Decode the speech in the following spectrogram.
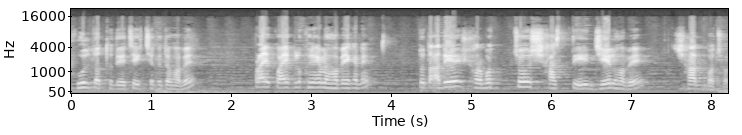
ভুল তথ্য দিয়েছে ইচ্ছাকৃতভাবে। প্রায় কয়েক লক্ষ এখানে হবে এখানে। তো তাদের সর্বোচ্চ শাস্তি জেল হবে সাত বছর।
